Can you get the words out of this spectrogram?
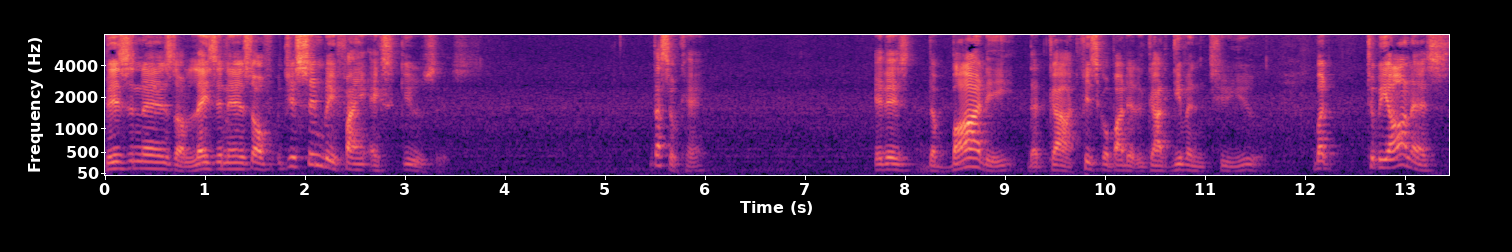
business or laziness, of just simply find excuses. That's okay. It is the body that God, physical body that God given to you. But to be honest,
